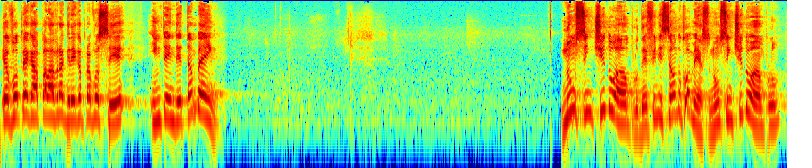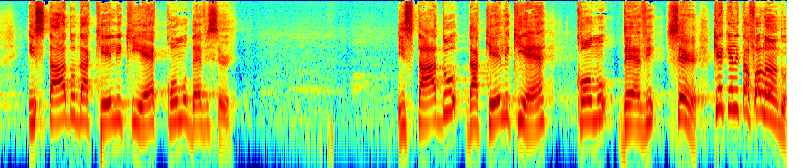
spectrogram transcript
Eu vou pegar a palavra grega para você entender também. Num sentido amplo, definição do começo, num sentido amplo, estado daquele que é como deve ser estado daquele que é como deve ser. O que, que ele está falando?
